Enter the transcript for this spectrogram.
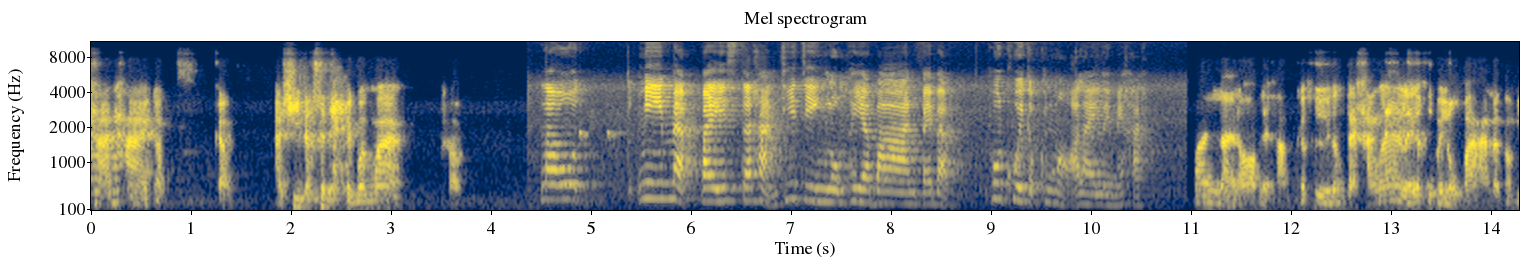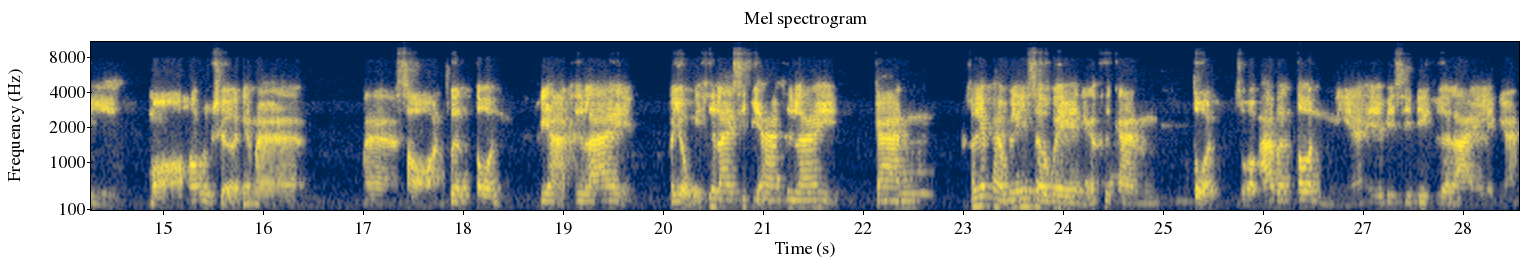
ท้าทายกับกับอาชีพนักแสดงมากๆครับ เรามีแบบไปสถานที่จริงโรงพยาบาลไปแบบพูดคุยกับคุณหมออะไรเลยไหมคะไปหลายรอบเลยครับ ก็คือตั้งแต่ครั้งแรกเลยก็คือไปโรงพยาบาลแล้วก็มีหมอห้องฉุกเฉินเนี่ยมา มาสอนเบื้องต้น PR คือไล่ประโยคนี้คือไล่ CPR คือไล่การเขาเรียก primary survey เนี่ยก็คือการ ตรวจสุขภาพเบื้องต้นเนี้ย A B C D คืออะไรอะไรเงี้ย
